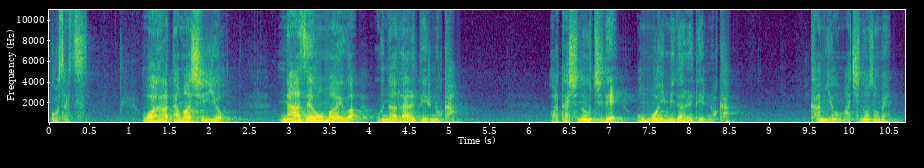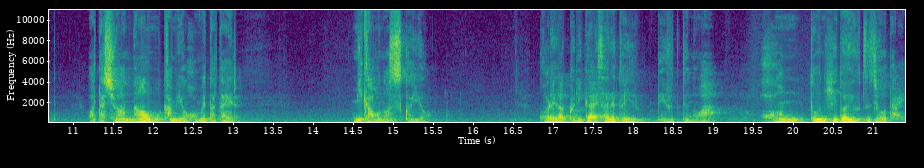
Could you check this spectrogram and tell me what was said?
五節。我が魂よなぜお前はうなだれているのか。私のうちで思い乱れているのか。神を待ち望め。私はなおも神を褒めたたえる。三顔の救いを。これが繰り返されているっていうのは本当にひどいうつ状態。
